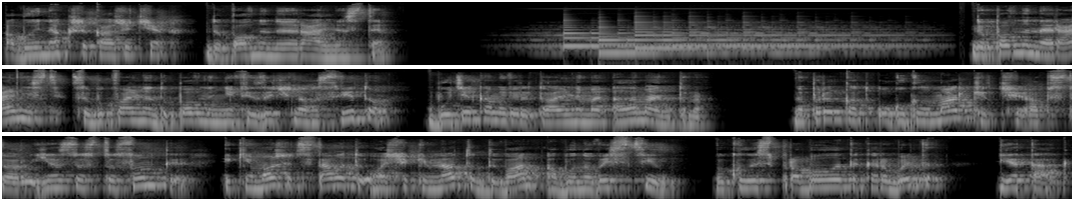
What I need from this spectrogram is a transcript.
або, інакше кажучи, доповненої реальності. Доповнена реальність це буквально доповнення фізичного світу будь-якими віртуальними елементами. Наприклад, у Google Market чи App Store є застосунки, які можуть ставити у вашу кімнату диван або новий стіл. Ви колись спробували таке робити? Я так,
